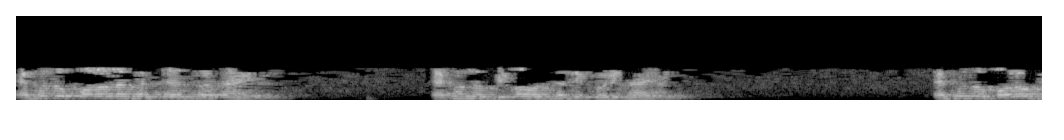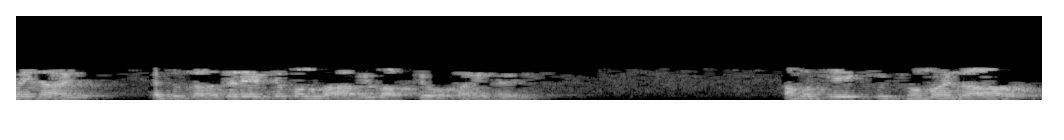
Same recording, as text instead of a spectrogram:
এখনও পড়ালেখা শেষ হয় নাই। এখনও বিবাহ শাদী করি নাই। এখনও বড় হয় নাই। এত তাড়াতাড়ি একটা পড়ল আমি ভাবতেও পারি নাই। আমাকে একটু সময় দাও।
